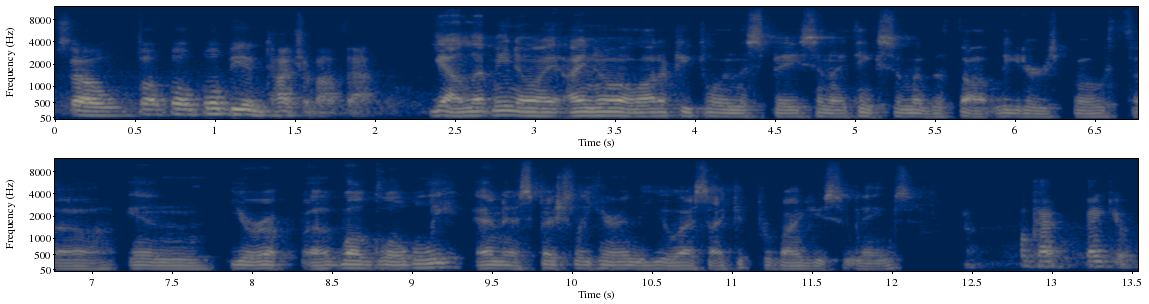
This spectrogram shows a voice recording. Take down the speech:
So, but we'll, we'll be in touch about that. Yeah, let me know. I, I know a lot of people in the space and I think some of the thought leaders, both uh, in Europe, uh, well, globally, and especially here in the US, I could provide you some names. Okay, thank you.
